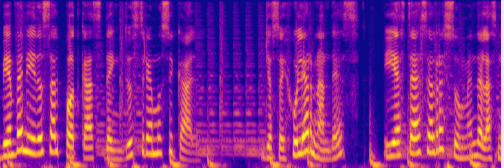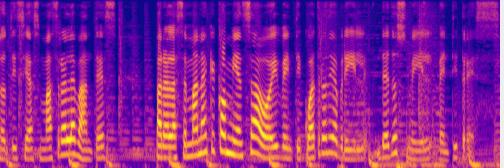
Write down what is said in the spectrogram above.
Bienvenidos al podcast de Industria Musical. Yo soy Julia Hernández y este es el resumen de las noticias más relevantes para la semana que comienza hoy 24 de abril de 2023.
